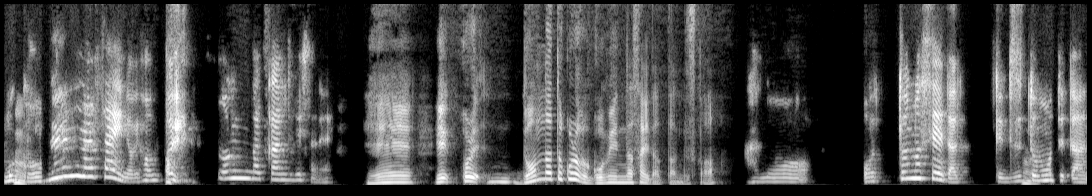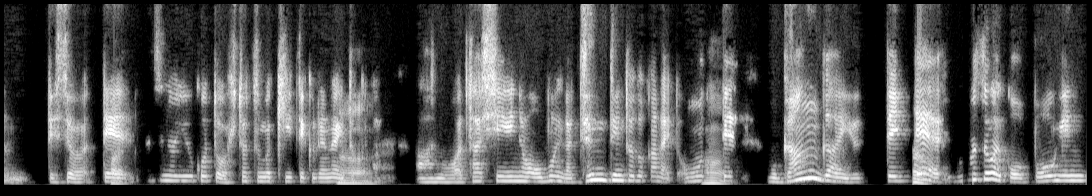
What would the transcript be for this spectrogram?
もうごめんなさいの、本当に、そんな感じでしたね。えええ、これ、どんなところがごめんなさいだったんですか？あの、夫のせいだってずっと思ってたんですよ。はでい、私の言うことを一つも聞いてくれないとうん。か、あの、私の思いが全然届かないと思って、もうガンガン言っていて、ものすごいこう暴言っ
